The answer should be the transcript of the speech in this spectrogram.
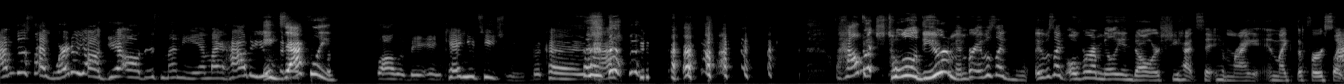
I'm just like where do y'all get all this money? And like how do you exactly. all of it? And can you teach me? Because how much total do you remember? It was like it was like over a million dollars she had sent him right in like the first like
